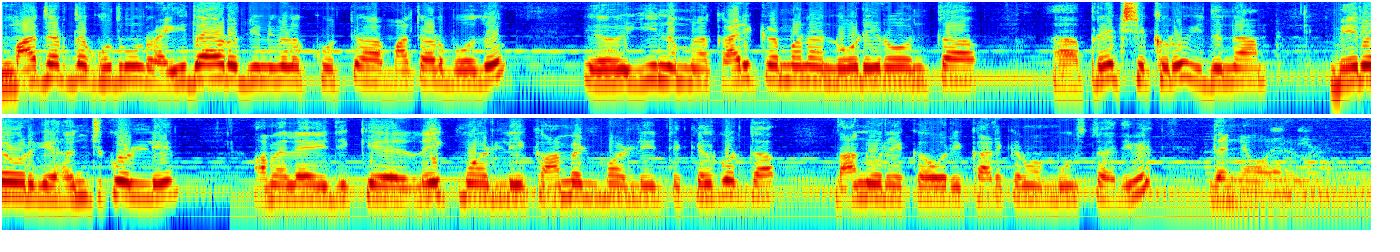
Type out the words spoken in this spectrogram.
ಮಾತಾಡ್ತಾ ಕೂತ್ಕೊಂಡ್ರೆ ಐದಾರು ದಿನಗಳ ಕೂತ ಮಾತಾಡ್ಬೋದು. ಈ ನಮ್ಮ ಕಾರ್ಯಕ್ರಮನ ನೋಡಿರೋವಂಥ ಪ್ರೇಕ್ಷಕರು ಇದನ್ನು ಬೇರೆಯವರಿಗೆ ಹಂಚಿಕೊಳ್ಳಿ, ಆಮೇಲೆ ಇದಕ್ಕೆ ಲೈಕ್ ಮಾಡಲಿ ಕಾಮೆಂಟ್ ಮಾಡಲಿ ಅಂತ ಕೇಳ್ಕೊಳ್ತಾ ನಾನು ರೇಖಾ ಅವ್ರಿಗೆ ಕಾರ್ಯಕ್ರಮ ಮುಗಿಸ್ತಾ ಇದ್ದೀವಿ ಧನ್ಯವಾದಗಳು. ಧನ್ಯವಾದ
